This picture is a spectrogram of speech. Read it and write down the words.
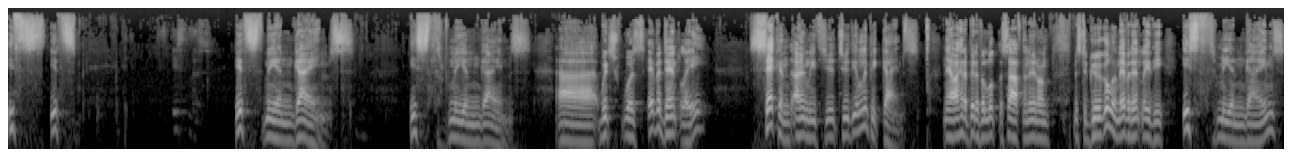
Iths, Iths, Isthmian Games. Isthmian Games, uh, which was evidently second only to, to, the Olympic Games. Now, I had a bit of a look this afternoon on Mr. Google, and evidently the Isthmian Games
